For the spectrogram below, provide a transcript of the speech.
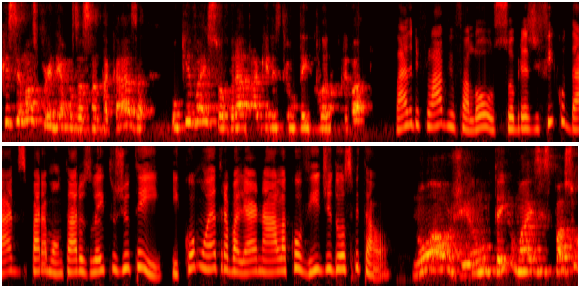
Porque se nós perdemos a Santa Casa, o que vai sobrar para aqueles que não têm plano privado? Padre Flávio falou sobre as dificuldades para montar os leitos de UTI e como é trabalhar na ala Covid do hospital. No auge, eu não tenho mais espaço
